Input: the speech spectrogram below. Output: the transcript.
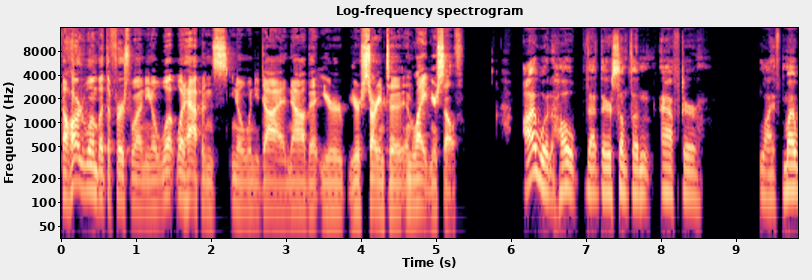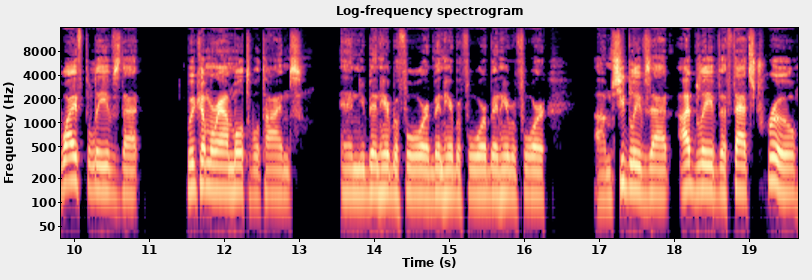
the hard one, but the first one. You know, what what happens? You know, when you die? Now that you're you're starting to enlighten yourself. I would hope that there's something after life. My wife believes that we come around multiple times and you've been here before and been here before, been here before. Um, she believes that. I believe if that's true,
